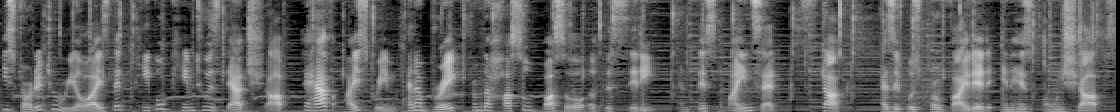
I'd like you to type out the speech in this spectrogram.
he started to realize that people came to his dad's shop to have ice cream and a break from the hustle bustle of the city, and this mindset stuck as it was provided in his own shops.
